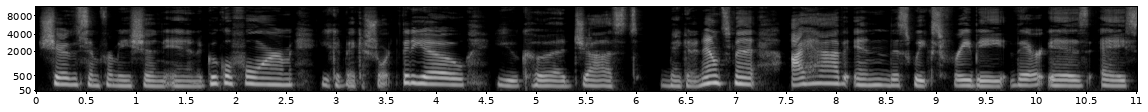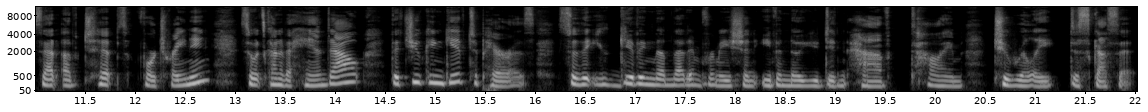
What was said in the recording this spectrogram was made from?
share this information in a Google form. You could make a short video. You could just make an announcement. I have in this week's freebie, there is a set of tips for training. So it's kind of a handout that you can give to paras so that you're giving them that information even though you didn't have time to really discuss it.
